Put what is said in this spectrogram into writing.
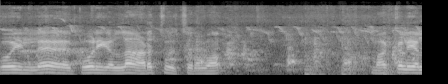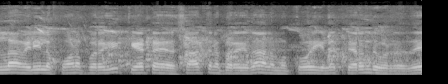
கோயிலில் கோழிகள்லாம் அடைச்சி வச்சுருவோம். மக்கள் எல்லாம் வெளியில் போன பிறகு கேட்ட சாத்தின பிறகு தான் நம்ம கோழிகளை திறந்து விடுறது.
